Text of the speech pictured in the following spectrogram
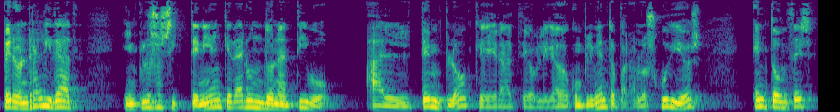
pero en realidad, incluso si tenían que dar un donativo al templo, que era de obligado cumplimiento para los judíos, entonces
